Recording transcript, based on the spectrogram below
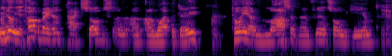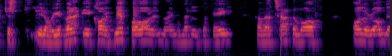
we know you talk about impact subs and, and, and what to do. Tony had a massive influence on the game. Yeah. Just, you know, he, he caught a great ball in around the middle of the field and that set them off on the run. They,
